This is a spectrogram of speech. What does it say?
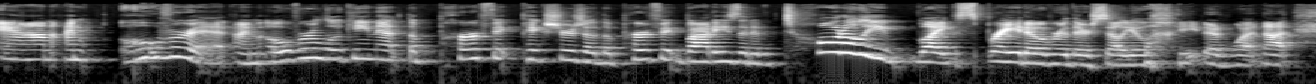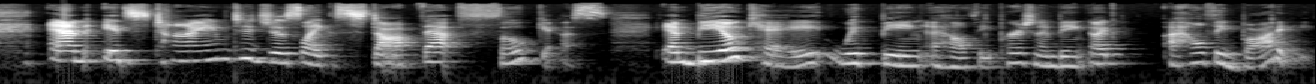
And I'm over it. I'm over looking at the perfect pictures of the perfect bodies that have totally like sprayed over their cellulite and whatnot. And it's time to just like stop that focus and be okay with being a healthy person and being like a healthy body.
